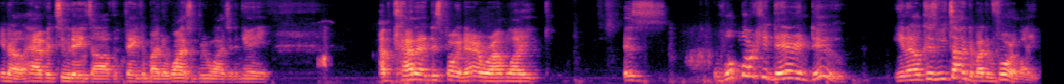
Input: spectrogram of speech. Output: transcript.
you know, having two days off and thinking about it, watching, rewatching the game, I'm kind of at this point now where I'm like, "Is what more can Darren do?" You know, because we talked about it before. Like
